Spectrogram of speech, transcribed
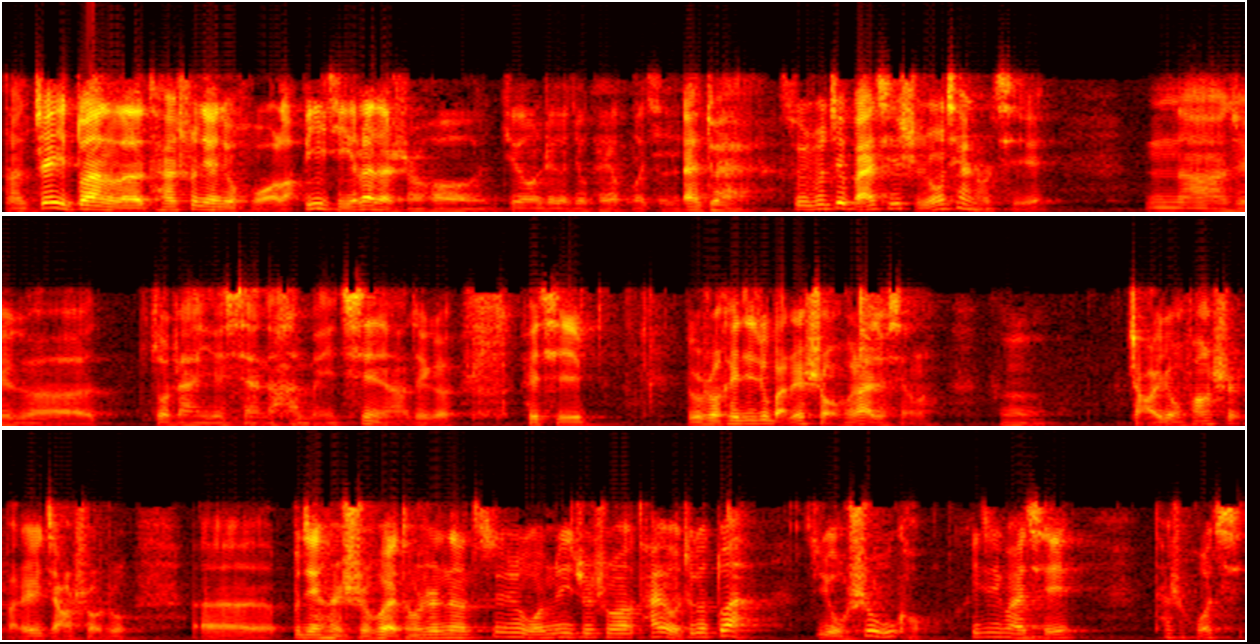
啊，这一断了，他瞬间就活了，逼急了的时候，就用这个就可以活棋。哎，对，所以说这白棋始终欠手棋，那这个作战也显得很没劲啊，这个黑棋，比如说黑棋就把这守回来就行了，嗯，找一种方式把这个角守住，呃，不仅很实惠，同时呢，所以我们一直说它有这个断，有恃无恐。黑棋这块棋它是活棋，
